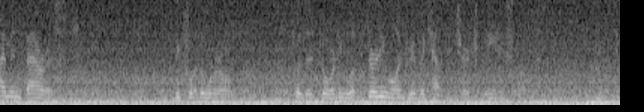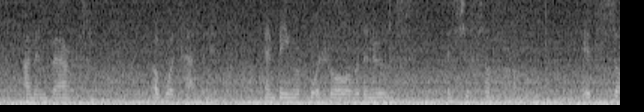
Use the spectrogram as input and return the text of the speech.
I'm embarrassed before the world for the dirty, dirty laundry of the Catholic Church being exposed. I'm embarrassed of what's happening and being reported all over the news. It's just so horrible. It's so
